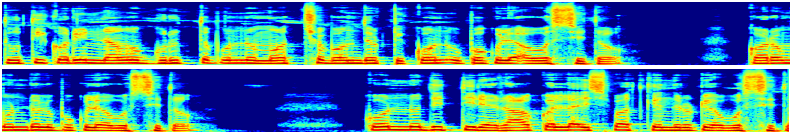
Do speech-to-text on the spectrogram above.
তুতিকোরিন নামক গুরুত্বপূর্ণ মৎস্য বন্দরটি কোন উপকূলে অবস্থিত? করমণ্ডল উপকূলে অবস্থিত। কোন নদীর তীরে রাউকেল্লা ইস্পাত কেন্দ্রটি অবস্থিত?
